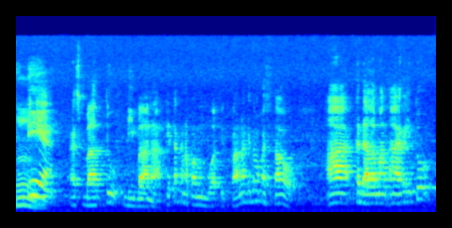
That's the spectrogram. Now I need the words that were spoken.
Hmm. di Iya. es batu, di bara. Kita kenapa membuat itu? Karena kita mau kasih tahu, ah, kedalaman air itu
